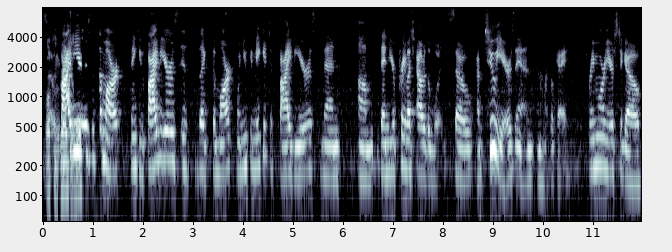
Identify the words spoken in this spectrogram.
So well, five years is the mark. Thank you. Five years is like the mark. When you can make it to five years, then um, then you're pretty much out of the woods. So I'm two years in, and I'm like, okay, three more years to go.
